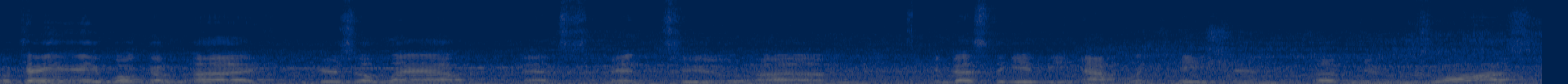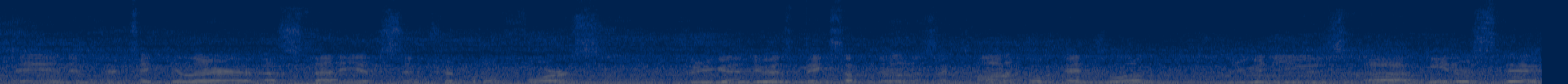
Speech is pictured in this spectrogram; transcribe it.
Okay, hey, welcome. Uh, here's a lab that's meant to um, investigate the application of Newton's laws, and in particular, a study of centripetal force. So what you're going to do is make something known as a conical pendulum. You're going to use a meter stick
